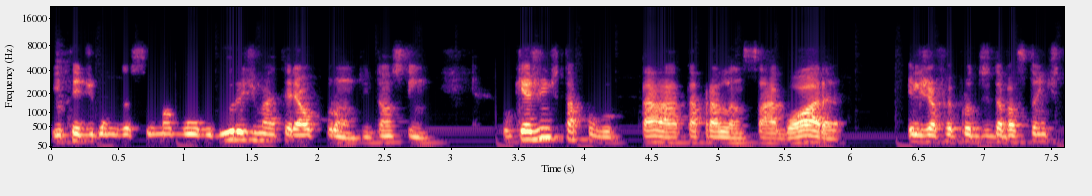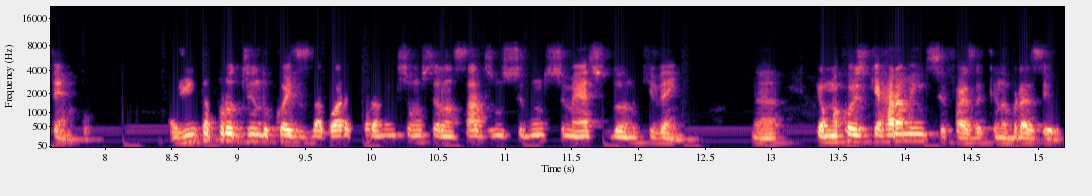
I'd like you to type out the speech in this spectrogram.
e ter, digamos assim, uma gordura de material pronto. Então, assim, o que a gente está tá, tá para lançar agora, ele já foi produzido há bastante tempo. A gente está produzindo coisas agora que provavelmente vão ser lançadas no segundo semestre do ano que vem, né? Que é uma coisa que raramente se faz aqui no Brasil.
